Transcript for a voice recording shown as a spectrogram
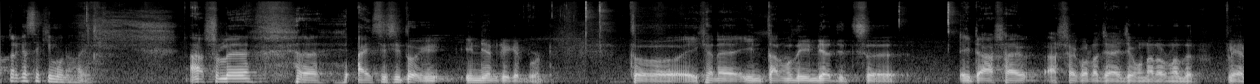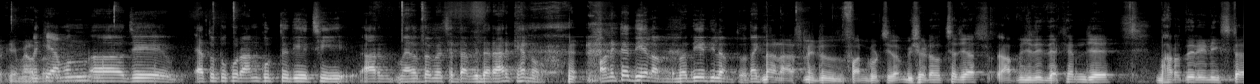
আপনার কাছে কি মনে হয়? আসলে আইসিসি তো ইন্ডিয়ান ক্রিকেট বোর্ড তো এইখানে তার মধ্যে ইন্ডিয়া জিতছে। এটা আশা আশা করা যায় যে ওনারা ওনাদের প্লেয়ারকে নাকি এমন যে এতটুকু রান করতে দিয়েছি আর ম্যান অফ দ্য ম্যাচের দাবিদার আর কেন? অনেকটা দিলাম বা দিয়ে দিলাম তো নাকি? না না আসলে একটু ফান করছিলাম। বিষয়টা হচ্ছে যে আপনি যদি দেখেন যে ভারতের ইনিংসটা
